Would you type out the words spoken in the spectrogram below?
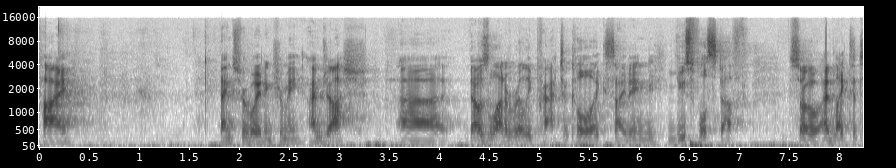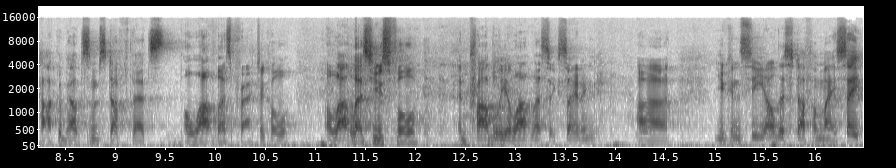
Hi. Thanks for waiting for me. I'm Josh. Uh, that was a lot of really practical, exciting, useful stuff. So I'd like to talk about some stuff that's a lot less practical, a lot less useful, and probably a lot less exciting. Uh, you can see all this stuff on my site.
